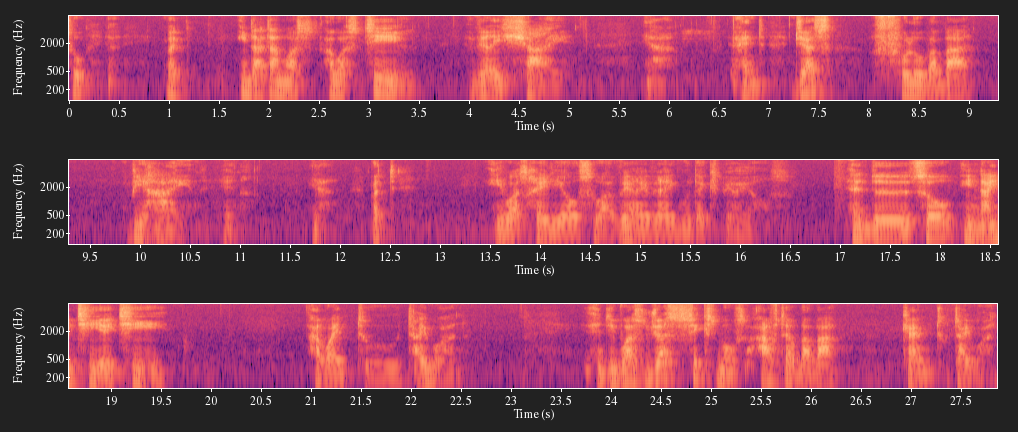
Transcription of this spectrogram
So, but in that time was I was still very shy, yeah, and just follow Baba behind, you know, yeah. But it was really also a very very good experience. And uh, so in 1980, I went to Taiwan, and it was just six months after Baba came to Taiwan,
